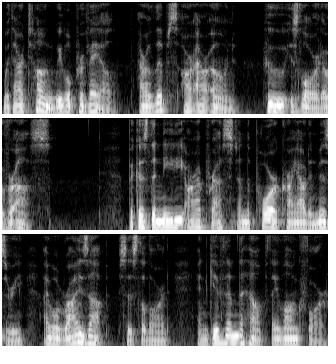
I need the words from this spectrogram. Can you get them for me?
With our tongue we will prevail, our lips are our own, who is Lord over us? Because the needy are oppressed and the poor cry out in misery, I will rise up, says the Lord, and give them the help they long for.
